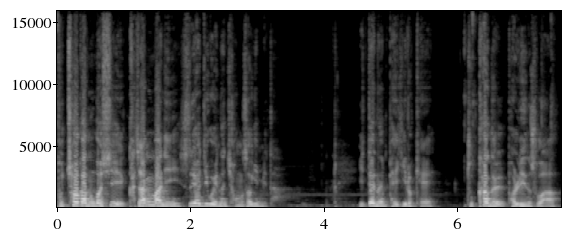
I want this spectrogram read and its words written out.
붙여가는 것이 가장 많이 쓰여지고 있는 정석입니다. 이때는 백이 이렇게 두 칸을 벌리는 수와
